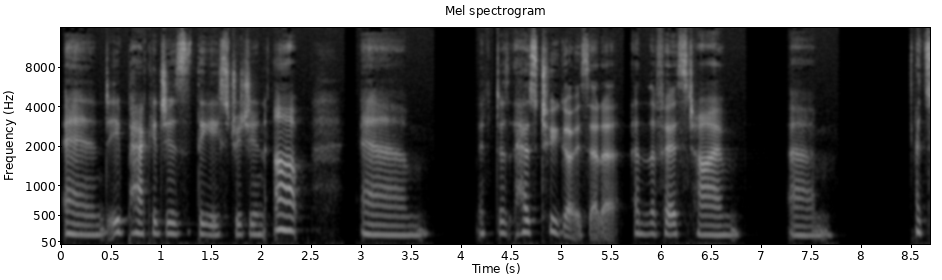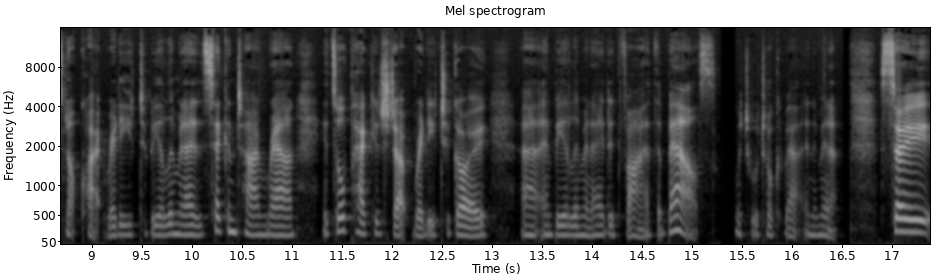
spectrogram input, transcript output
And it packages the estrogen up. Um, it does, has two goes at it. And the first time, um, it's not quite ready to be eliminated. Second time round, it's all packaged up, ready to go uh, and be eliminated via the bowels which we'll talk about in a minute. So,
